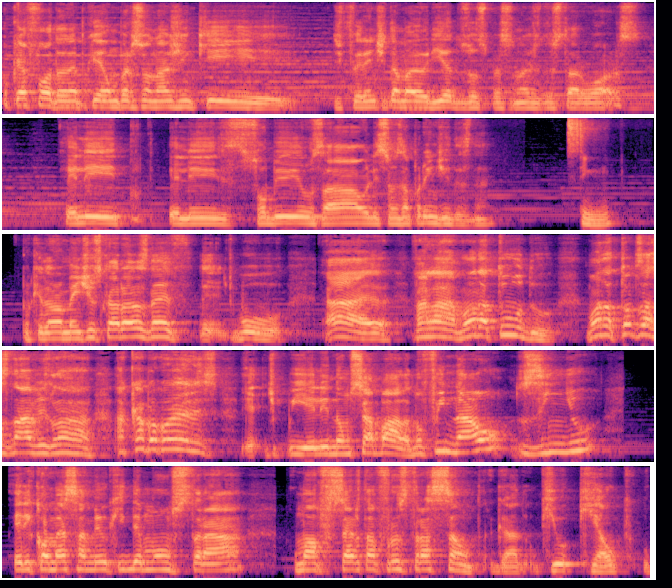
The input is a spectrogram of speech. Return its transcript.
O que é foda, né? Porque é um personagem que, diferente da maioria dos outros personagens do Star Wars, ele, ele soube usar lições aprendidas, né? Sim. Porque normalmente os caras, né, tipo, ah, vai lá, manda tudo, manda todas as naves lá, acaba com eles. E, tipo, e ele não se abala. No finalzinho, ele começa a meio que demonstrar uma certa frustração, tá ligado? Que, que é o, o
